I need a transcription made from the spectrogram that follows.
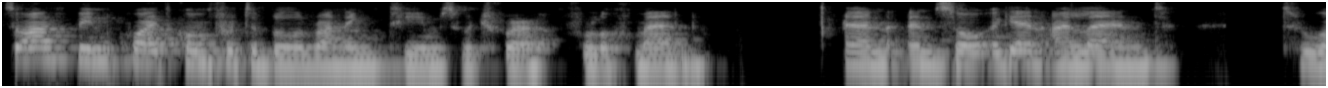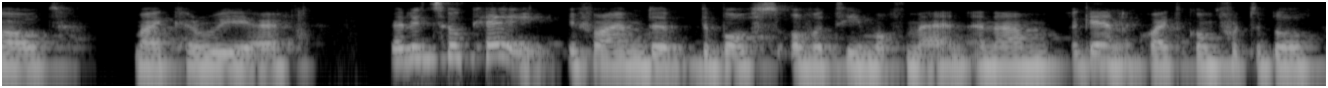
So I've been quite comfortable running teams which were full of men, and and so again, I learned throughout my career that it's okay if I'm the, the boss of a team of men and I'm again quite comfortable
